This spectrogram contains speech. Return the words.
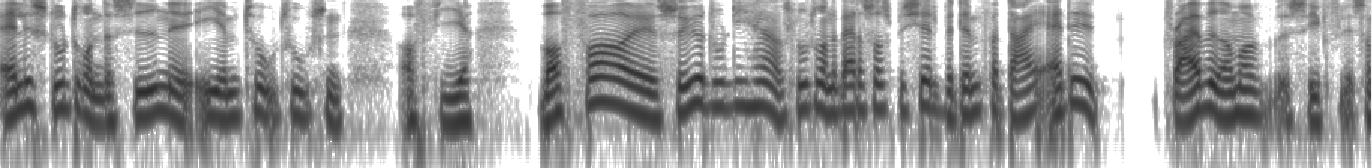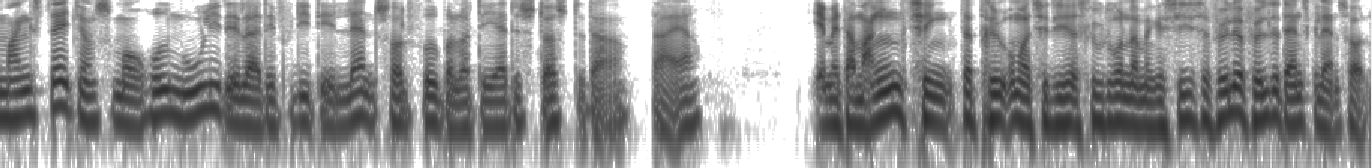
alle slutrunder siden øh, EM 2004. Hvorfor øh, søger du de her slutrunder? Hvad er der så specielt ved dem for dig? Er det drivet om at se så mange stadion som overhovedet muligt, eller er det fordi, det er landsholdsfodbold, og det er det største, der, der er? Jamen, der er mange ting, der driver mig til de her slutrunder. Man kan sige, selvfølgelig at følge det danske landshold.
